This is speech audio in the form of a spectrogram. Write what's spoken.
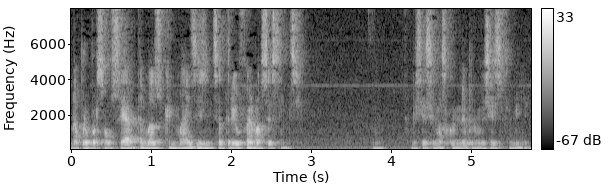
na proporção certa, mas o que mais a gente se atraiu foi a nossa essência uma essência masculina por uma essência feminina.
